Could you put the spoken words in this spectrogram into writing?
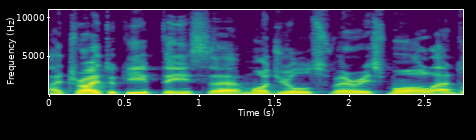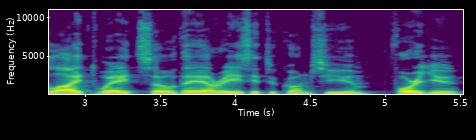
I try to keep these uh, modules very small and lightweight so they are easy to consume for you.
